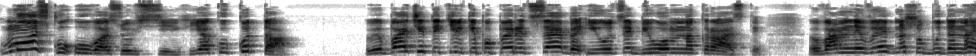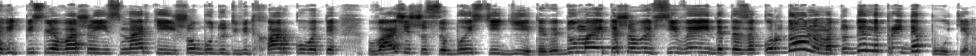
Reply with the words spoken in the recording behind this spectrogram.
мозку у вас у всіх, як у кота. Ви бачите тільки поперед себе і оце бігом накрасти. Вам не видно, що буде навіть після вашої смерті і що будуть відхаркувати ваші особисті діти. Ви думаєте, що ви всі вийдете за кордоном, а туди не прийде Путін.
